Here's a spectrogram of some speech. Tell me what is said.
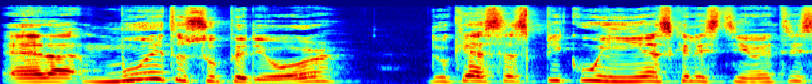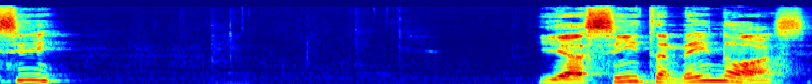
era muito superior do que essas picuinhas que eles tinham entre si. E assim também nós,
